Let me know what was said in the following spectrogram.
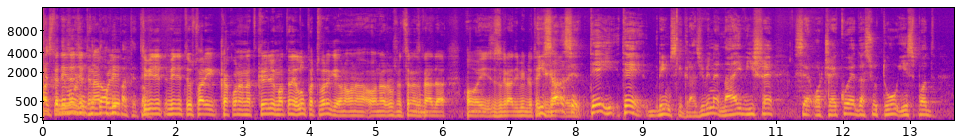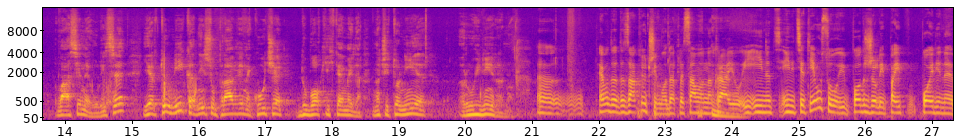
mesto gdje možete da dopipate to. Ti vidite, vidite u stvari kako ona nadkriljuje, maltene lupa čvrge, ona, ona, ona ružna crna zgrada ovaj, zgradi biblioteke grada. I sada se te, te rimske građevine najviše se očekuje da su tu ispod Vasine ulice, jer tu nikad nisu pravljene kuće dubokih temelja. Znači, to nije ruinirano. E, evo da, da zaključimo, dakle, samo na kraju. I, i inicijativu su podržali pa i pojedine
